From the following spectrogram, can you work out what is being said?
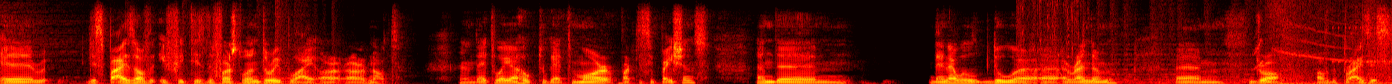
Uh, despite of if it is the first one to reply or, or not. And that way I hope to get more participations and um, then I will do a, a, a random um, draw of the prizes.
